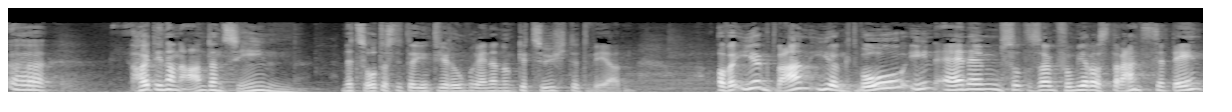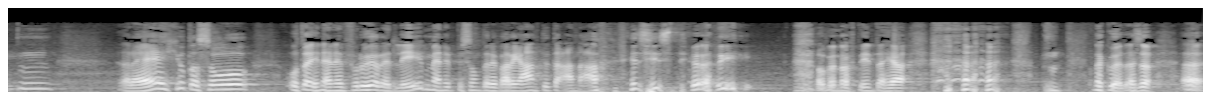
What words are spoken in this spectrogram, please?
äh, halt in einem anderen Sinn. Nicht so, dass die da irgendwie rumrennen und gezüchtet werden. Aber irgendwann, irgendwo in einem sozusagen von mir aus transzendenten Reich oder so, oder in einem früheren Leben, eine besondere Variante der Annahme, das ist Theorie. Aber nachdem daher, na gut, also äh,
